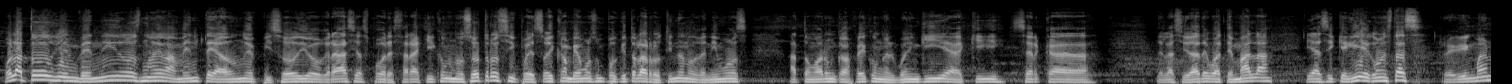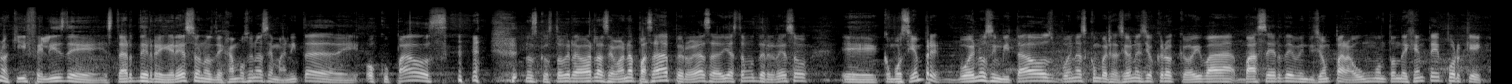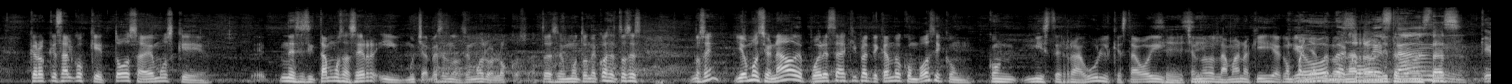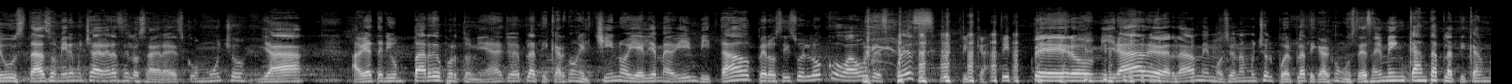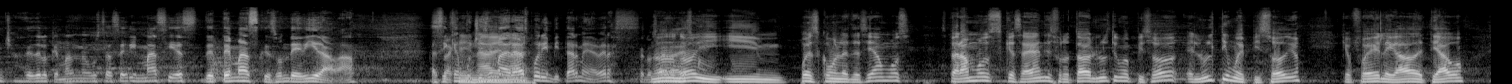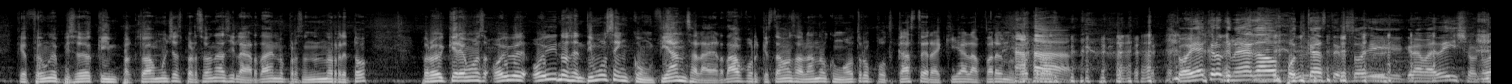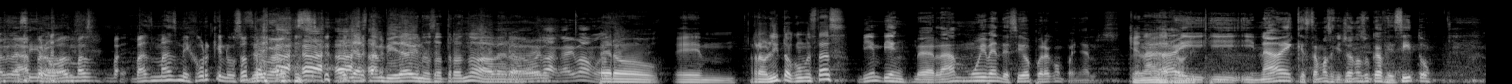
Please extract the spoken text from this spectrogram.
Hola a todos, bienvenidos nuevamente a un episodio. Gracias por estar aquí con nosotros y pues hoy cambiamos un poquito la rutina, nos venimos a tomar un café con el buen guía aquí cerca de la ciudad de Guatemala. Y así que Guille, ¿cómo estás? Re bien, mano, aquí feliz de estar de regreso. Nos dejamos una semanita de ocupados. Nos costó grabar la semana pasada, pero gracias a Dios ya estamos de regreso. Eh, como siempre, buenos invitados, buenas conversaciones. Yo creo que hoy va, va a ser de bendición para un montón de gente porque creo que es algo que todos sabemos que necesitamos hacer y muchas veces nos hacemos los locos. Entonces, un montón de cosas. Entonces, no sé, yo emocionado de poder estar aquí platicando con vos y con, con Mr. Raúl, que está hoy echándonos la mano aquí, acompañándonos. ¿Qué ¿Cómo, estás? Qué gustazo. Miren, muchas veras se los agradezco mucho. Ya había tenido un par de oportunidades yo de platicar con el chino y él ya me había invitado, pero se hizo el loco, vamos después. pero mira, de verdad me emociona mucho el poder platicar con ustedes. A mí me encanta platicar mucho, es de lo que más me gusta hacer y más si es de temas que son de vida, ¿va? Así que muchísimas gracias por invitarme, de veras. Se los no, no, y, y pues como les decíamos, esperamos que se hayan disfrutado el último episodio, el último episodio que fue el legado de Tiago que fue un episodio que impactó a muchas personas y la verdad en lo personal nos retó. Pero hoy queremos, hoy, hoy nos sentimos en confianza, la verdad, porque estamos hablando con otro podcaster aquí a la par de nosotros. Todavía creo que no he llegado podcaster, soy Gravadation o algo ah, así. Pero vas más, vas más mejor que nosotros. ya está en video y nosotros no, a ver. Ahí, ahí vamos. Pero, eh, Raulito, ¿cómo estás? Bien, bien, de verdad, muy bendecido por acompañarlos. Que nada, y, y, y, nada, que estamos aquí echando su cafecito.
